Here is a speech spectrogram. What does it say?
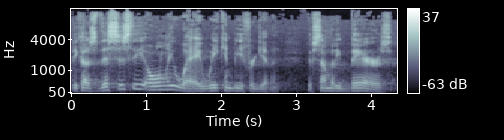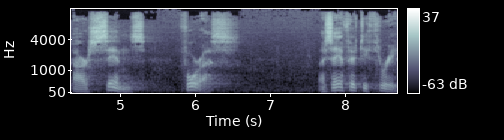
because this is the only way we can be forgiven if somebody bears our sins for us. Isaiah 53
